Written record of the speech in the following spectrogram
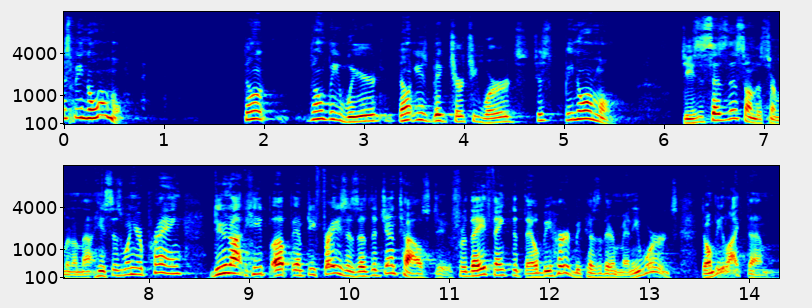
Just be normal. Don't, don't be weird. Don't use big churchy words. Just be normal. Jesus says this on the Sermon on the Mount. He says, When you're praying, do not heap up empty phrases as the Gentiles do, for they think that they'll be heard because of their many words. Don't be like them.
